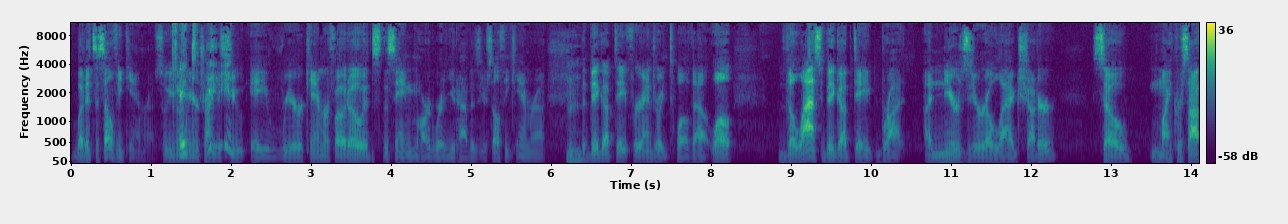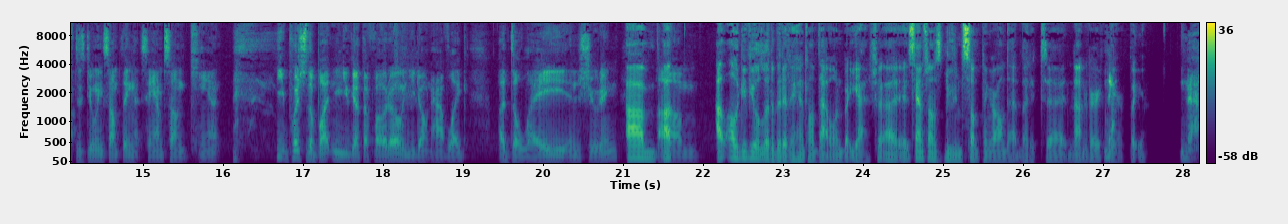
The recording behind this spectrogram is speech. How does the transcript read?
but it's a selfie camera. So even when you're trying to it- shoot a rear camera photo, it's the same hardware you'd have as your selfie camera. Mhm. The big update for Android 12L, well, the last big update brought a near zero lag shutter. So Microsoft is doing something that Samsung can't. you push the button, you get the photo, and you don't have like a delay in shooting. Um, Um, I'll, I'll give you a little bit of a hint on that one, but yeah, uh, Samsung's doing something around that, but it's uh, not very clear. But yeah, Nah.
